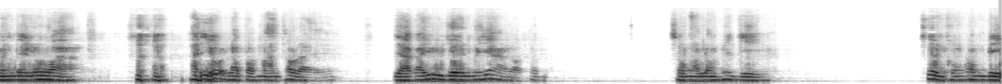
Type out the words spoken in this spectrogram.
มันไม่รู้ว่า อายุเราประมาณเท่าไหร่ อยากอายุยืนไม่ยากหรอกท่าน ทรงอารมณ์ให้ดีเครื่องของความดี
